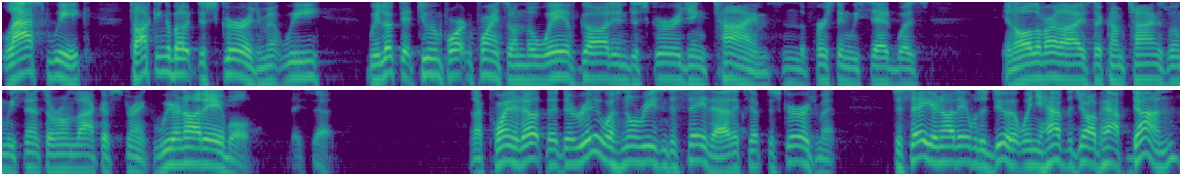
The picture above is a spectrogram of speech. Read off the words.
Last week, talking about discouragement, we we looked at two important points on the way of God in discouraging times. And the first thing we said was in all of our lives, there come times when we sense our own lack of strength. We are not able, they said. And I pointed out that there really was no reason to say that except discouragement. To say you're not able to do it when you have the job half done,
